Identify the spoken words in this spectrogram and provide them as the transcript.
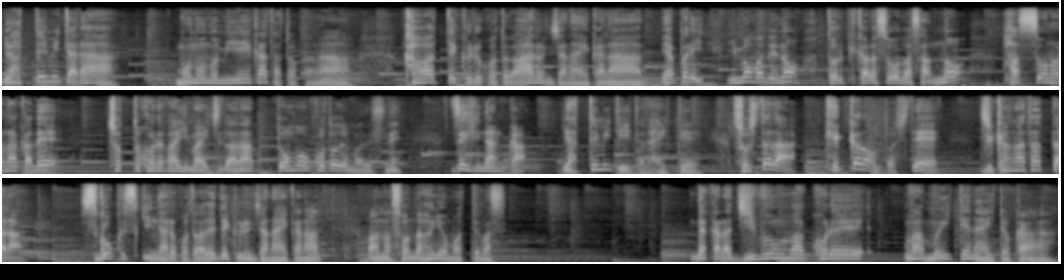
やってみたらものの見え方とかが変わってくることがあるんじゃないかな。やっぱり今までのトロピカルソーダさんの発想の中でちょっとこれはいまいちだなと思うことでもですね是非何かやってみていただいてそしたら結果論として時間が経ったらすごく好きになることが出てくるんじゃないかな。あのそんな風に思ってます。だから自分はこれは向いてないとか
